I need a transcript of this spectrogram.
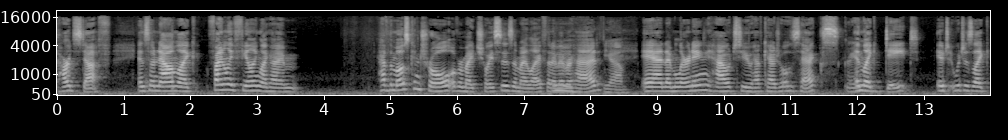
hard stuff, and so now I'm like finally feeling like I'm have the most control over my choices in my life that I've ever had. Yeah. And I'm learning how to have casual sex Great. and like date, it, which is like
